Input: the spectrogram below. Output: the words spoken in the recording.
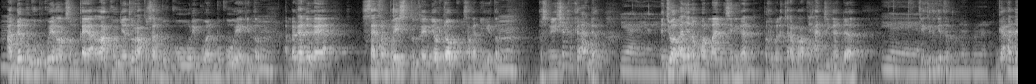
Ada buku-buku yang langsung kayak lakunya itu ratusan buku ribuan buku kayak gitu. Mereka ada kayak seven ways to train your dog misalkan gitu. Hmm. bahasa Indonesia kagak ada. Iya, iya, iya. ya jual aja dong online di sini kan bagaimana cara melatih anjing anda? Iya, iya, iya. kayak gitu-gitu. Benar, benar. nggak ada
